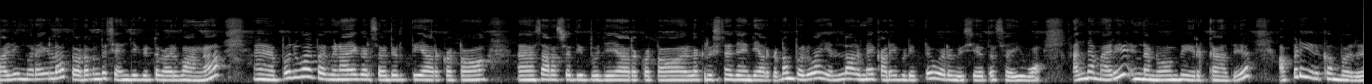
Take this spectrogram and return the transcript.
வழிமுறையில் தொடர்ந்து செஞ்சுக்கிட்டு வருவாங்க. பொதுவாக இப்போ விநாயகர் சதுர்த்தியாக இருக்கட்டும் சரஸ்வதி பூஜையாக இருக்கட்டும் இல்லை கிருஷ்ண ஜெயந்தியாக இருக்கட்டும் பொதுவாக எல்லாருமே கடைபிடித்து ஒரு விஷயத்த செய்வோம். அந்த மாதிரி இந்த நோன்பு இருக்காது. அப்படி இருக்கும்போது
